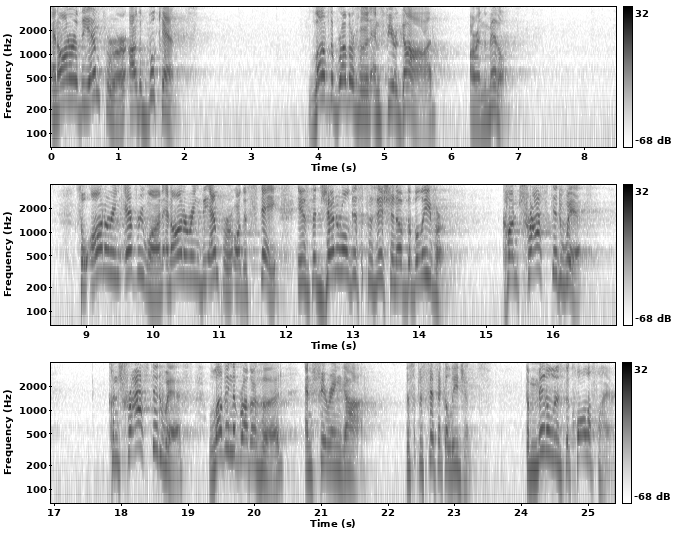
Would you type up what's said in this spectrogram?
and honor the emperor are the bookends. Love the brotherhood and fear God are in the middle. So, honoring everyone and honoring the emperor or the state is the general disposition of the believer. Contrasted with, contrasted with loving the brotherhood and fearing God, the specific allegiance. The middle is the qualifier.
